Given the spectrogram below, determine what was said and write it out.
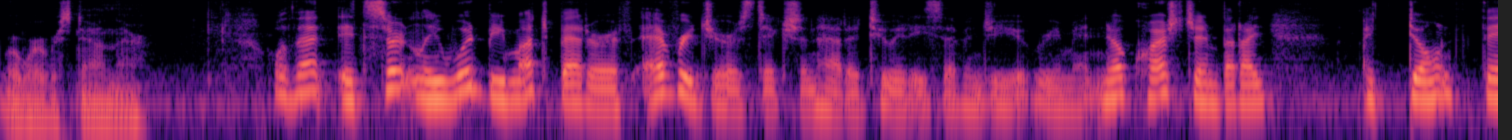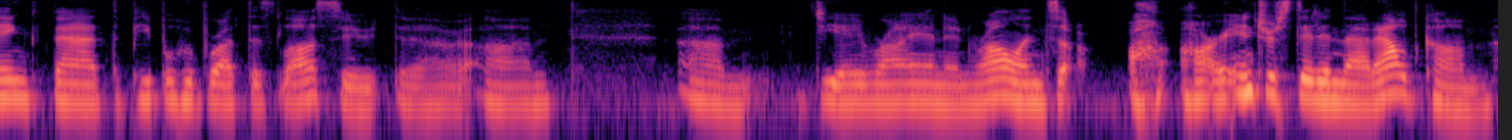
where, where we stand there. Well, that it certainly would be much better if every jurisdiction had a 287G agreement, no question. But I, I don't think that the people who brought this lawsuit, uh, um, um, DA Ryan and Rollins, are, are interested in that outcome.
